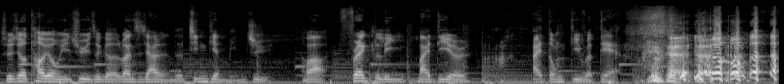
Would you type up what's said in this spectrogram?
所以就套用一句这个《乱世佳人》的经典名句。好不好？Frankly, my dear, I don't give a damn。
